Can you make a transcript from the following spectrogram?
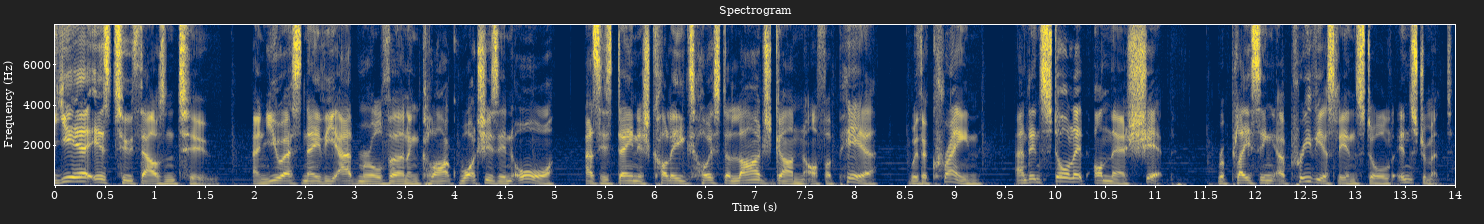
year is 2002, and US Navy Admiral Vernon Clark watches in awe as his Danish colleagues hoist a large gun off a pier with a crane and install it on their ship, replacing a previously installed instrument.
